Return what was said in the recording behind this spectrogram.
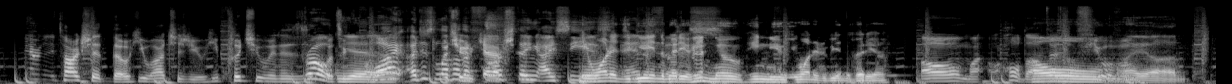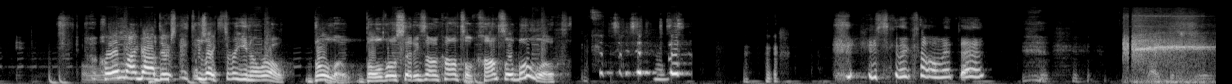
can't really talk shit though. He watches you. He puts you in his. Bro, Yeah. Why? I just love how the first caption. thing I see He is wanted to be in the video. He knew. He knew he wanted to be in the video. Oh my! Hold on. There's a few Oh of them. my god. Oh my god, there's there's like three in a row. Bolo. Bolo settings on console. Console Bolo. You're just gonna comment that? Like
